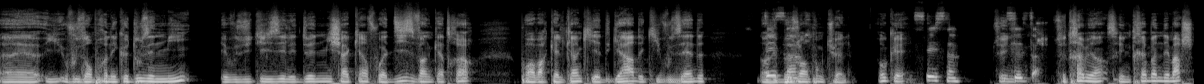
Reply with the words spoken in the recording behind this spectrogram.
euh, vous en prenez que 12 et demi et vous utilisez les deux et demi chacun fois 10, 24 heures pour avoir quelqu'un qui est de garde et qui vous aide dans les ça. besoins ponctuels. Ok, C'est ça, c'est très bien, c'est une très bonne démarche.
